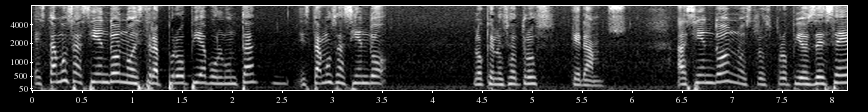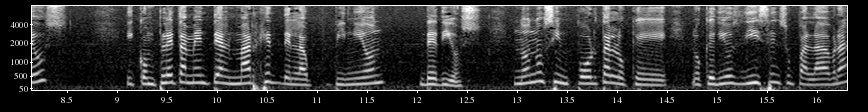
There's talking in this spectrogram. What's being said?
estamos haciendo nuestra propia voluntad, estamos haciendo lo que nosotros queramos, haciendo nuestros propios deseos y completamente al margen de la opinión de Dios. No nos importa lo que, lo que Dios dice en su palabra,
